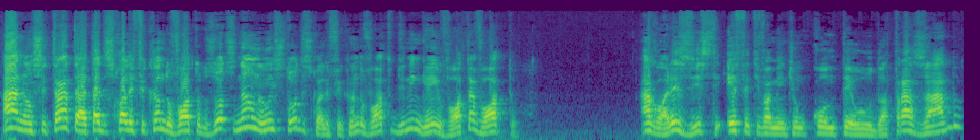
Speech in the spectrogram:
Ah, não se trata, está desqualificando o voto dos outros? Não, não estou desqualificando o voto de ninguém. Voto é voto. Agora, existe efetivamente um conteúdo atrasado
